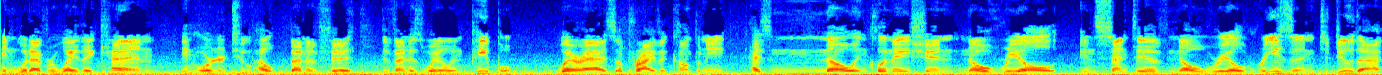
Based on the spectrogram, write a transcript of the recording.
in whatever way they can in order to help benefit the Venezuelan people. Whereas a private company has no inclination, no real incentive, no real reason to do that.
